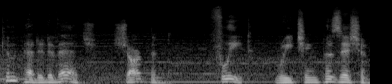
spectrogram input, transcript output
Competitive edge sharpened, fleet reaching position.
